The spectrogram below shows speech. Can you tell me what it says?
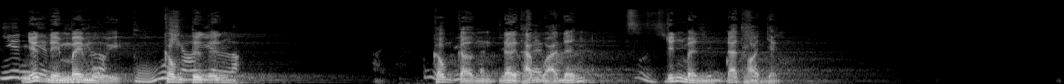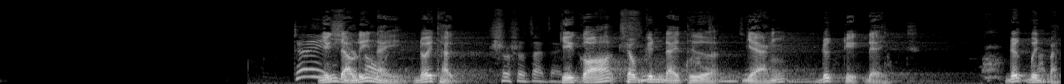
nhất niệm mê muội không tương ứng không cần đợi thảm họa đến chính mình đã thọ nhận. Những đạo lý này nói thật chỉ có trong kinh đại thừa giảng rất triệt để rất minh bạch.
